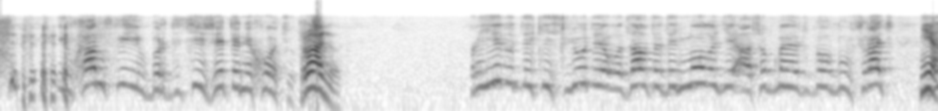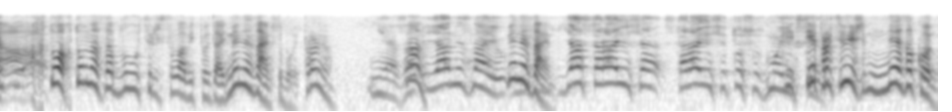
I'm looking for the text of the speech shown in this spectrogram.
І в хамстві, і в бардаці жити не хочу. Правильно. Приїдуть якісь люди, от завтра день молоді, а щоб в мене тут був срач. Ні, а бу- хто, хто в нас за благоустрій села відповідає? Ми не знаємо з тобою, правильно? Ні, за, Нам. я не знаю. Ми не знаємо. Я стараюся, стараюся то, що з Ти, моїх ти сил. працюєш незаконно,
